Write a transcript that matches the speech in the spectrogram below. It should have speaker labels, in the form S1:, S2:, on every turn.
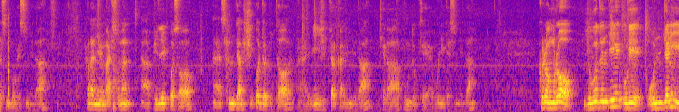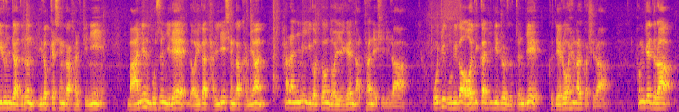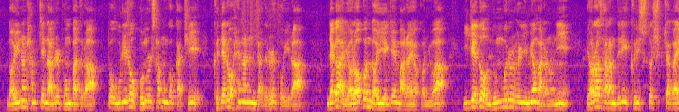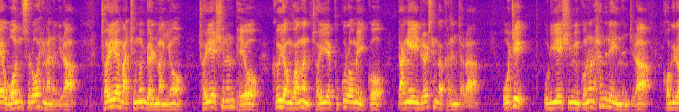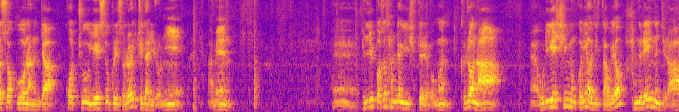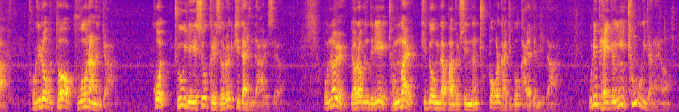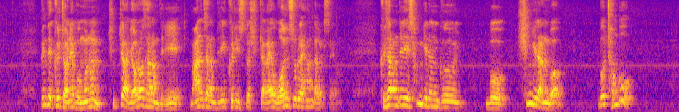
S1: 말씀 보겠습니다. 하나님의 말씀은 아, 빌립보서 3장 15절부터 20절까지입니다. 제가 봉독해 올리겠습니다. 그러므로 누구든지 우리 온전히 이룬 자들은 이렇게 생각할지니 만일 무슨 일에 너희가 달리 생각하면 하나님이 이것도 너희에게 나타내시리라. 오직 우리가 어디까지 이르렀든지 그대로 행할 것이라. 형제들아 너희는 함께 나를 본받으라. 또 우리로 본을 삼은 것 같이 그대로 행하는 자들을 보이라. 내가 여러 번 너희에게 말하였거니와 이제도 눈물을 흘리며 말하노니 여러 사람들이 그리스도 십자가의 원수로 행하느니라. 저희의 맞춤은 멸망이요 저희의 신은 배요 그 영광은 저희의 부끄러움에 있고 땅의 일을 생각하는 자라. 오직 우리의 시민권은 하늘에 있는지라 거기로서 구원하는 자 곧 주 예수 그리스도를 기다리로니 아멘. 에, 빌립보서 3장 20절에 보면 그러나 에, 우리의 시민권이 어디 있다고요? 하늘에 있는지라 거기로부터 구원하는 자 곧 주 예수 그리스도를 기다린다 그랬어요. 오늘 여러분들이 정말 기도 응답 받을 수 있는 축복을 가지고 가야 됩니다. 우리 배경이 천국이잖아요. 근데 그 전에 보면은 진짜 여러 사람들이 많은 사람들이 그리스도 십자가의 원수로 행한다 그랬어요. 그 사람들이 섬기는 그 뭐 신이라는 거 뭐 전부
